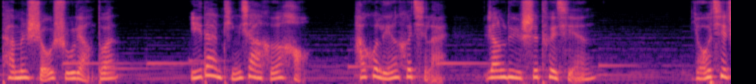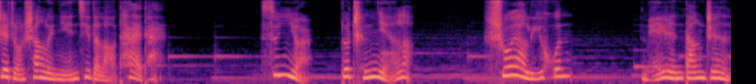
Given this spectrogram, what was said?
他们手鼠两端，一旦停下和好，还会联合起来让律师退钱。尤其这种上了年纪的老太太。孙女儿都成年了，说要离婚，没人当真。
